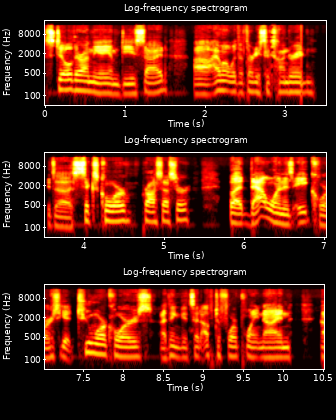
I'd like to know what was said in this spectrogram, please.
still there on the AMD side. Uh, I went with the 3600. It's a six core processor, but that one is eight cores. You get two more cores. I think it's at up to 4.9 uh,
